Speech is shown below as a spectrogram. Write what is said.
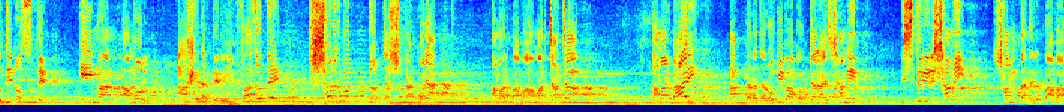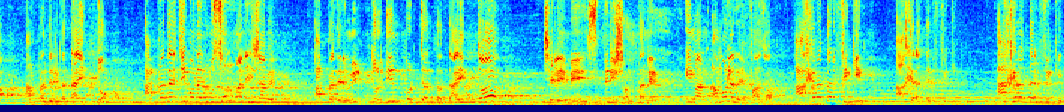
অধীনস্থের ইমান আমল, আখেরাতের হেফাজতে সর্বোচ্চ চেষ্টা করা। আমার বাবা, আমার চাচা, আমার ভাই, আপনারা যারা অভিভাবক, যারা স্বামীর, স্ত্রীর স্বামী, সন্তানের বাবা, আপনাদের এটা দায়িত্ব। আপনাদের জীবনের মুসলমান হিসাবে আপনাদের মৃত্যুর দিন পর্যন্ত দায়িত্ব ছেলে, মেয়ে, স্ত্রী, সন্তানের ইমান আমলের হেফাজত, আখেরাতের ফিকির আখেরাতের ফিকির। আখেরাতের ফিকির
